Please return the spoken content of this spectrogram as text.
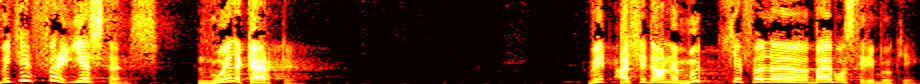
Weet jy vir eerstens, nooi hulle kerk toe. Weet, as jy dan 'n moed gee vir hulle Bybelstudieboekie.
